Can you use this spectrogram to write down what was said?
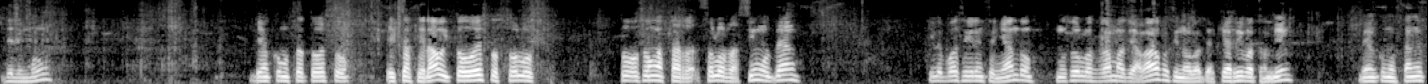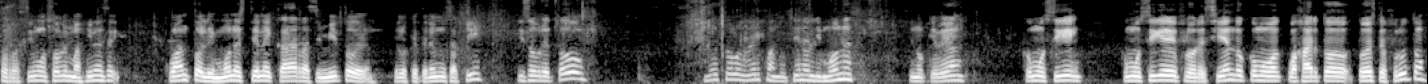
de limón. Vean cómo está todo esto exagerado y todo esto solo, todos son hasta solo racimos, vean. Aquí les voy a seguir enseñando, no solo las ramas de abajo, sino las de aquí arriba también. Vean cómo están estos racimos, solo imagínense cuántos limones tiene cada racimito de, de lo que tenemos aquí. Y sobre todo, no es solo ver cuando tiene limones, sino que vean cómo siguen, cómo sigue floreciendo, cómo va a cuajar todo, todo este fruto.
